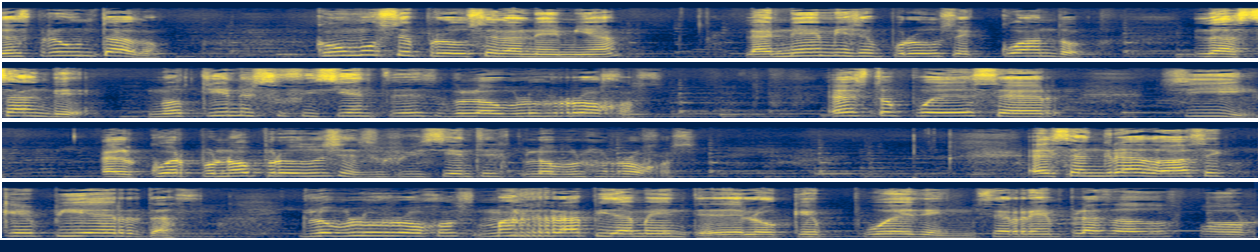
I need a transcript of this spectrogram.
¿Te has preguntado cómo se produce la anemia? La anemia se produce cuando la sangre no tiene suficientes glóbulos rojos. Esto puede ser si el cuerpo no produce suficientes glóbulos rojos. El sangrado hace que pierdas glóbulos rojos más rápidamente de lo que pueden ser reemplazados por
